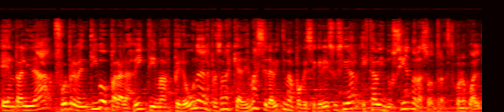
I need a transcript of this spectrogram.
En realidad fue preventivo para las víctimas, pero una de las personas que además era víctima porque se quería suicidar estaba induciendo a las otras, con lo cual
